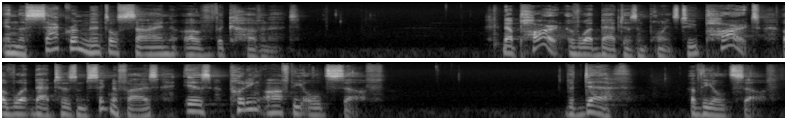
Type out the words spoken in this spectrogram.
in the sacramental sign of the covenant. Now, part of what baptism points to, part of what baptism signifies, is putting off the old self, the death of the old self.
